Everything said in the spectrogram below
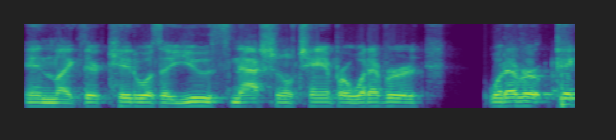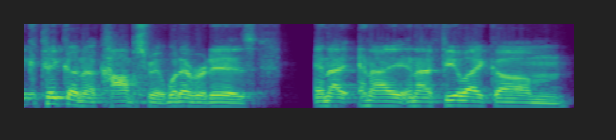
in like their kid was a youth national champ or whatever whatever pick pick an accomplishment whatever it is and I and I and I feel like um,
